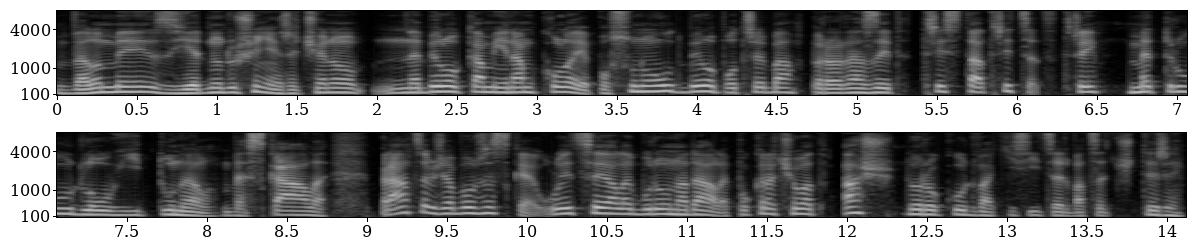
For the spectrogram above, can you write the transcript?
velmi zjednodušeně řečeno nebylo kam jinam koleje posunout, bylo potřeba prorazit 333 metrů dlouhý tunel ve skále. Práce v Žabořeské ulici ale budou nadále pokračovat až do roku 2024.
